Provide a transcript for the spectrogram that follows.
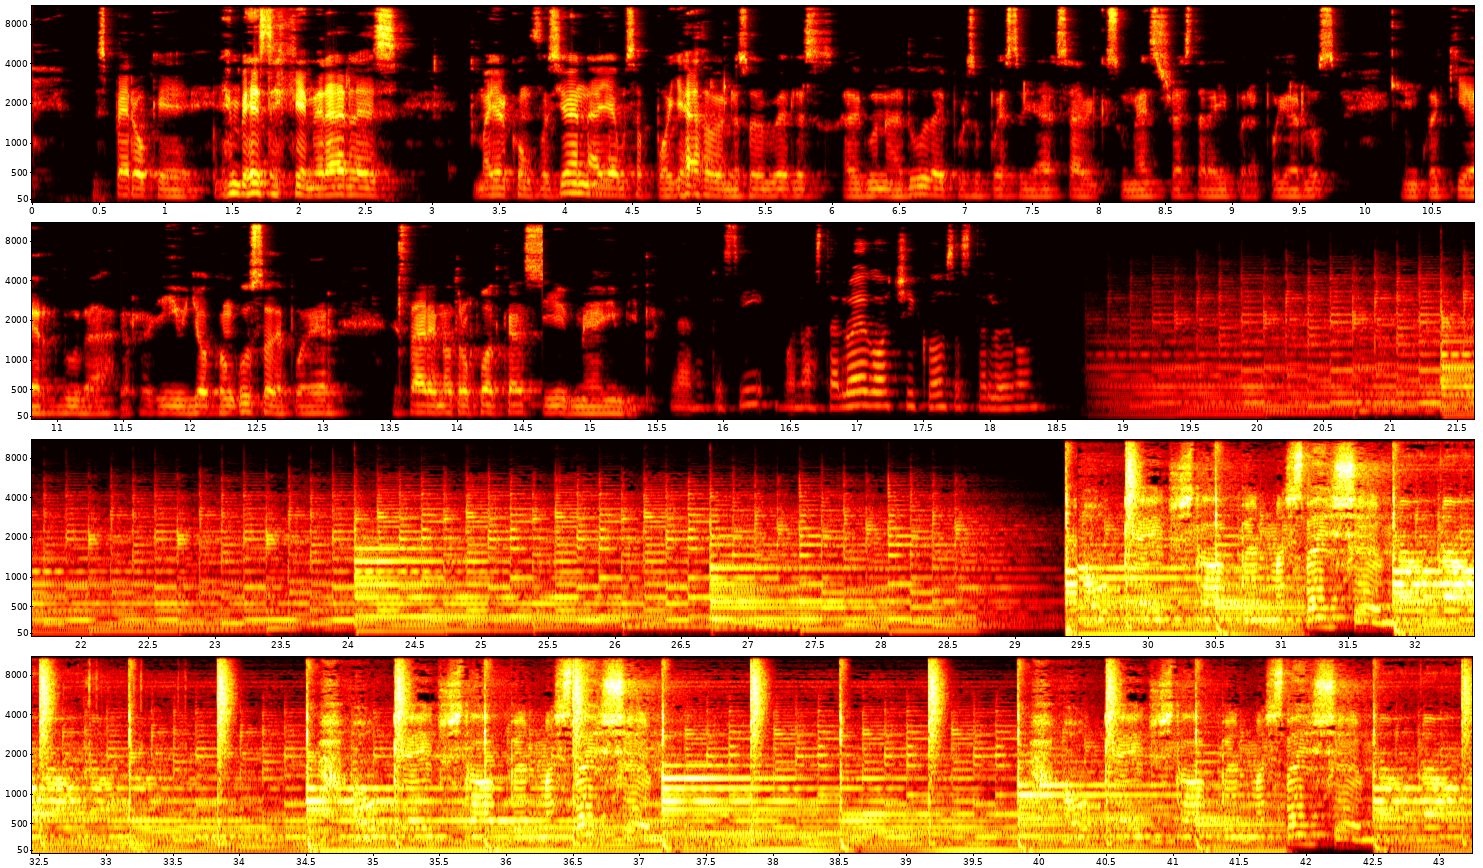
Espero que en vez de generarles mayor confusión hayamos apoyado en resolverles alguna duda y por supuesto ya saben que su maestra estará ahí para apoyarlos en cualquier duda. Y yo con gusto de poder estar en otro podcast si me invitan. Claro que sí. Bueno, hasta luego chicos, hasta luego. Okay, just hop in my spaceship now, now. should know, no.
